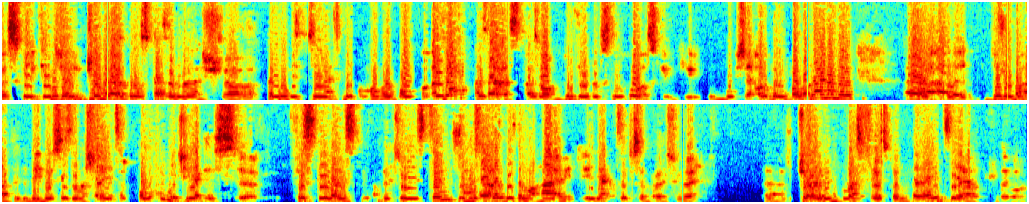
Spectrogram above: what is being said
оскільки вже вже було сказано, що Хайдеріст займається допомогою полку Азов, а зараз Азов дуже до слуху, оскільки відбувся обмін полоненими, Е, але дуже багато людей досі залишається в полоні, чи якось е, фестиваль співпрацює з цим, тому зараз допомагають, як це все працює. Е, Вчора відбулася прес-конференція, можливо,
